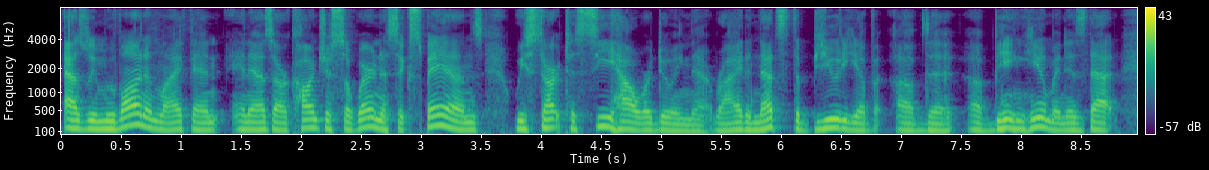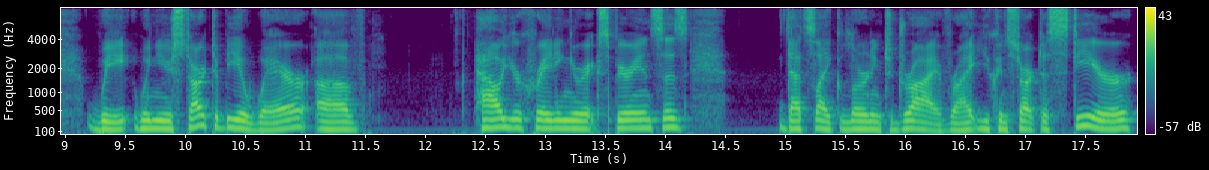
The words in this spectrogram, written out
As we move on in life and, and as our conscious awareness expands, we start to see how we're doing that, right? And that's the beauty of, of the of being human is that we when you start to be aware of how you're creating your experiences, that's like learning to drive, right? You can start to steer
